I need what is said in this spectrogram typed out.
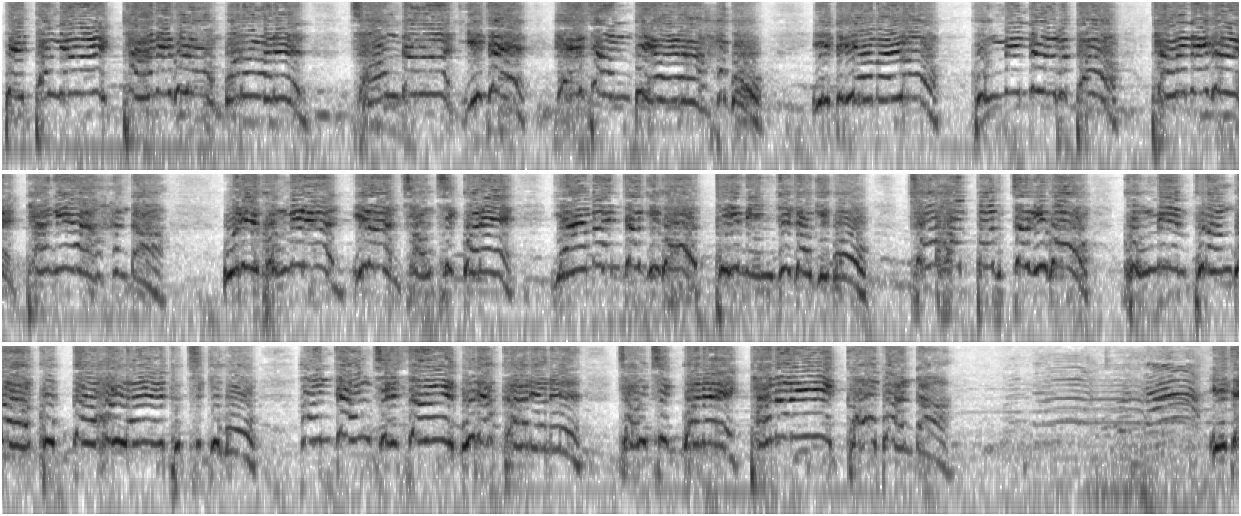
대통령을 탄핵으로 몰아가는 정당은 이제 해산되어야 하고 이들이야말로 국민들로부터 탄핵을 당해야 한다. 우리 국민은 이런 정치권의 야만적이고 비민주적이고 초헌법적이고 국민 불안과 국가 혼란을 부추기고 헌정 질서를 무력화하려는 정치권을 단호히 거부한다. 이제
